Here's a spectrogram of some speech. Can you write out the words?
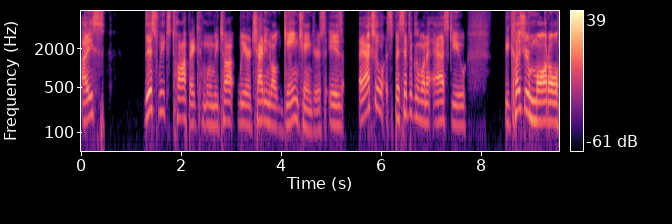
Ice. This week's topic, when we talk, we are chatting about game changers, is I actually specifically want to ask you because your model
